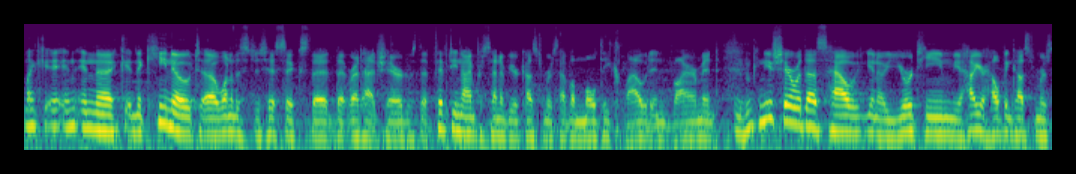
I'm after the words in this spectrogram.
Mike, in, in, the, in the keynote, uh, one of the statistics that, that Red Hat shared was that 59% of your customers have a multi-cloud environment. Mm -hmm. Can you share with us how you know, your team, how you're helping customers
